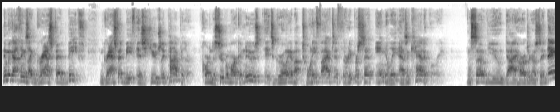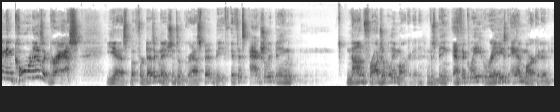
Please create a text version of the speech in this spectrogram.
Then we got things like grass fed beef. Grass fed beef is hugely popular. According to Supermarket News, it's growing about 25 to 30% annually as a category. And some of you diehards are going to say, Damian, corn is a grass. Yes, but for designations of grass fed beef, if it's actually being non fraudulently marketed, if it's being ethically raised and marketed,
